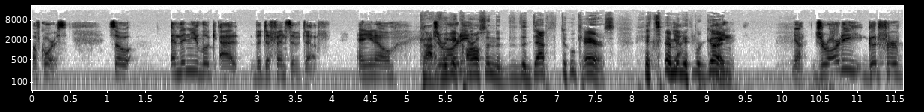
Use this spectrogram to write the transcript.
of course. So and then you look at the defensive depth. And you know God, if we get Karlsson, the the depth, who cares? It's I mean, Yeah, we're good. I mean, yeah, Girardi, good for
